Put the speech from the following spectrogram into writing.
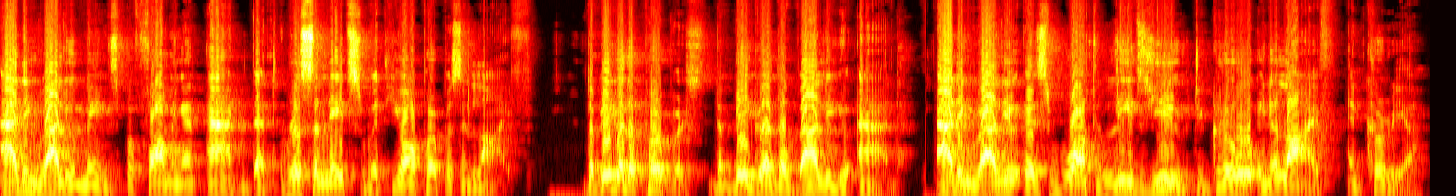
Adding value means performing an act that resonates with your purpose in life. The bigger the purpose, the bigger the value you add. Adding value is what leads you to grow in your life and career.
